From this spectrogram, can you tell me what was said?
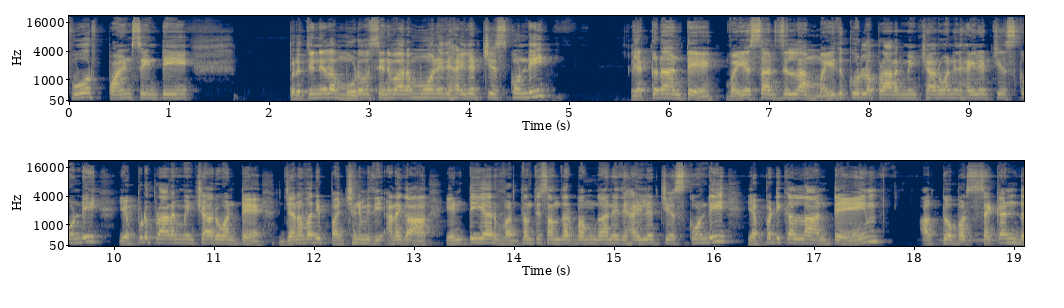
ఫోర్ పాయింట్స్ ఏంటి? ప్రతి నెల మూడవ శనివారము అనేది హైలైట్ చేసుకోండి. ఎక్కడ అంటే వైఎస్ఆర్ జిల్లా మైదుకూరులో ప్రారంభించారు అనేది హైలైట్ చేసుకోండి. ఎప్పుడు ప్రారంభించారు అంటే జనవరి పద్దెనిమిది అనగా ఎన్టీఆర్ వర్ధంతి సందర్భంగా అనేది హైలైట్ చేసుకోండి. ఎప్పటికల్లా అంటే అక్టోబర్ సెకండ్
